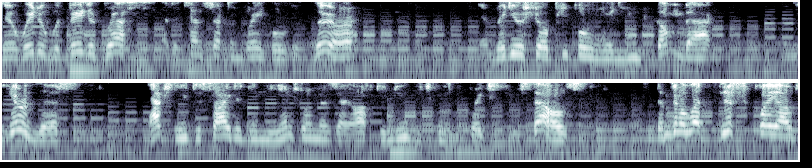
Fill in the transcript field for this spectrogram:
they're waited with bated breath at a 10 second break over there. And radio show people when you come back and hear this actually decided in the interim as i often do between the breaks themselves I'm going to let this play out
